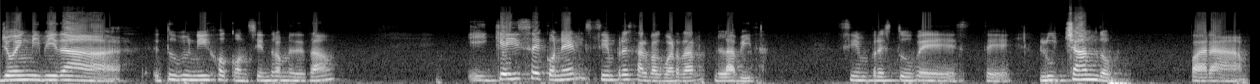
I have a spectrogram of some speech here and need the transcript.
Yo en mi vida tuve un hijo con síndrome de Down. ¿Y qué hice con él? Siempre salvaguardar la vida. Siempre estuve este, luchando para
